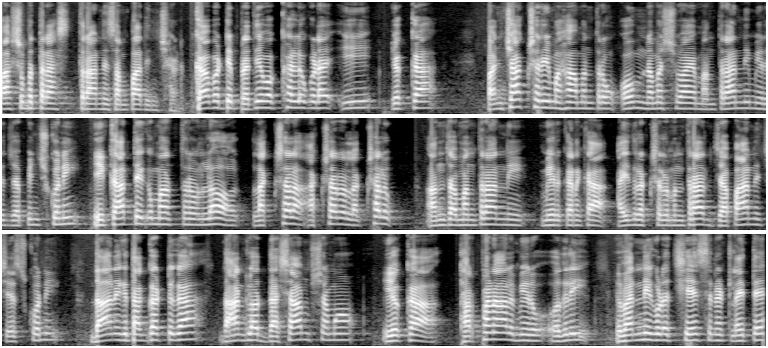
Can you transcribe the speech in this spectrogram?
పాశుపత్రాస్త్రాన్ని సంపాదించాడు. కాబట్టి ప్రతి ఒక్కళ్ళు కూడా ఈ యొక్క పంచాక్షరి మహామంత్రం ఓం నమశివాయ మంత్రాన్ని మీరు జపించుకొని ఈ కార్తీక మంత్రంలో లక్షల అక్షర లక్షలు అంత మంత్రాన్ని మీరు కనుక ఐదు లక్షల మంత్రాలు జపాన్ని చేసుకొని దానికి తగ్గట్టుగా దాంట్లో దశాంశము ఈ యొక్క తర్పణాలు మీరు వదిలి ఇవన్నీ కూడా చేసినట్లయితే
